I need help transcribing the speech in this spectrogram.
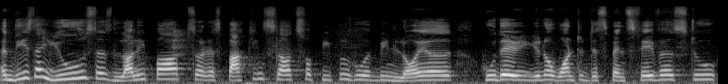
And these are used as lollipops or as parking slots for people who have been loyal, who they, you know, want to dispense favors to.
